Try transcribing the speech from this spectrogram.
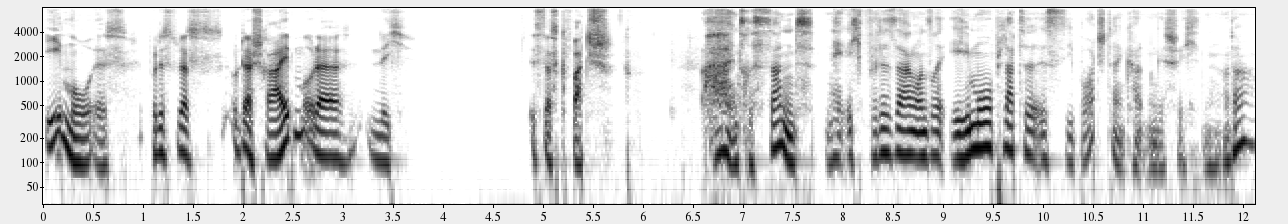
Emo ist. Würdest du das unterschreiben oder nicht? Ist das Quatsch? Ah, interessant. Nee, ich würde sagen, unsere Emo-Platte ist die Bordsteinkantengeschichten, oder?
